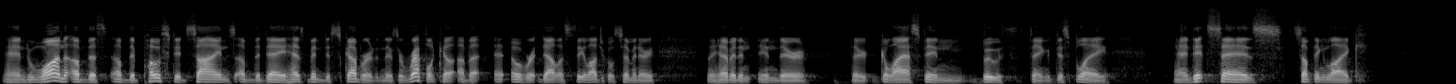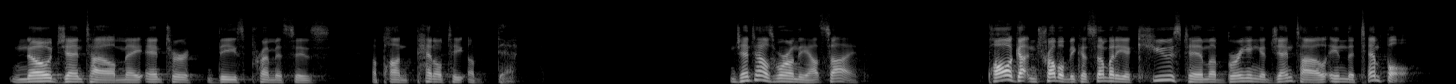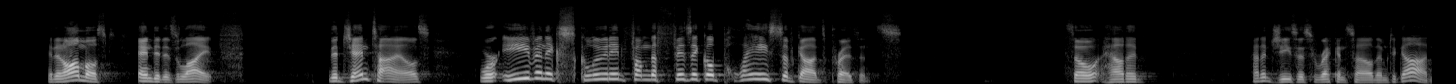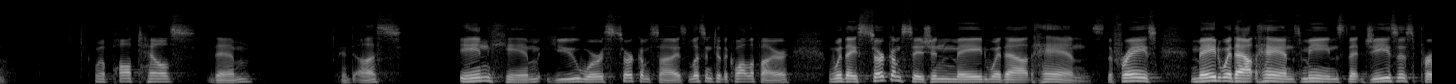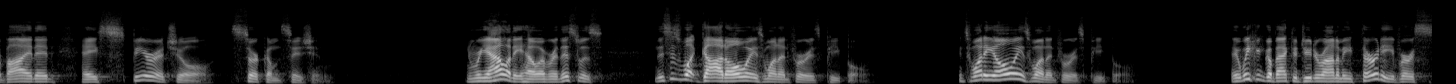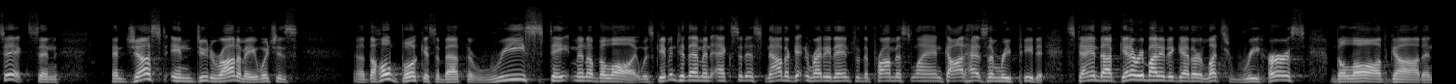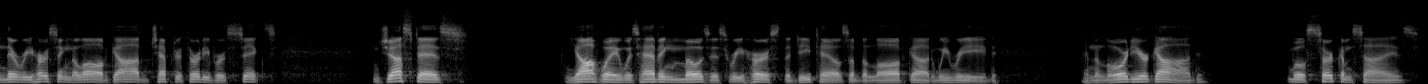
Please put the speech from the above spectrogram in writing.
and one of the, of the posted signs of the day has been discovered, and there's a replica of it uh, over at Dallas Theological Seminary. They have it in, in their, their glassed in booth thing, display. And it says something like, No Gentile may enter these premises upon penalty of death. Gentiles were on the outside. Paul got in trouble because somebody accused him of bringing a Gentile in the temple, and it almost ended his life. The Gentiles were even excluded from the physical place of God's presence. So, how did, how did Jesus reconcile them to God? Well, Paul tells them and us in him you were circumcised, listen to the qualifier, with a circumcision made without hands. The phrase made without hands means that Jesus provided a spiritual circumcision. In reality, however, this, was, this is what God always wanted for his people. It's what he always wanted for his people. And we can go back to Deuteronomy 30, verse 6, and, and just in Deuteronomy, which is uh, the whole book is about the restatement of the law. It was given to them in Exodus. Now they're getting ready to enter the promised land. God has them repeat it. Stand up, get everybody together. Let's rehearse the law of God. And they're rehearsing the law of God, chapter 30, verse 6. Just as Yahweh was having Moses rehearse the details of the law of God, we read, And the Lord your God will circumcise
